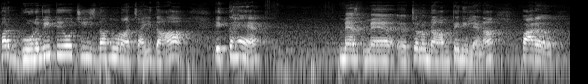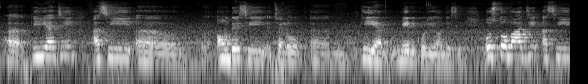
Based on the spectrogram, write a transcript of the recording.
ਪਰ ਗੁਣ ਵੀ ਤੇ ਉਹ ਚੀਜ਼ ਦਾ ਹੋਣਾ ਚਾਹੀਦਾ। ਇੱਕ ਹੈ, ਮੈਂ ਮੈਂ, ਚਲੋ ਨਾਮ ਤੇ ਨਹੀਂ ਲੈਣਾ, ਪਰ ਕੀ ਹੈ ਜੀ? ਅਸੀਂ ਆਉਂਦੇ ਸੀ, ਚਲੋ ਕੀ ਹੈ? ਮੇਰੇ ਕੋਲ ਹੀ ਆਉਂਦੇ ਸੀ। ਉਸ ਤੋਂ ਬਾਅਦ ਜੀ ਅਸੀਂ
